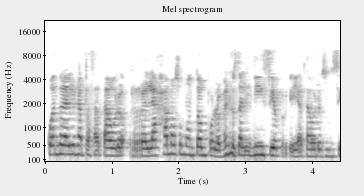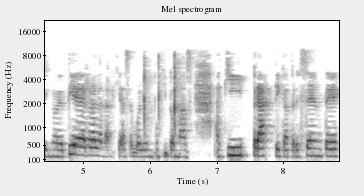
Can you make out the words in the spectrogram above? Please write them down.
Cuando la luna pasa a Tauro relajamos un montón, por lo menos al inicio, porque ya Tauro es un signo de tierra, la energía se vuelve un poquito más aquí, práctica, presente.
